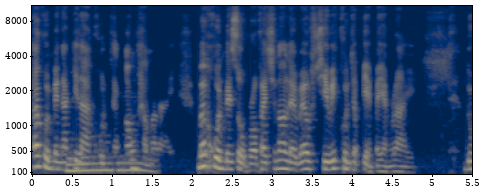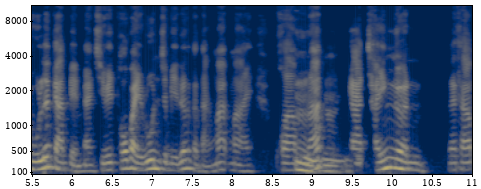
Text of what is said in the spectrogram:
ถ้าคุณเป็นนักกีฬาคุณจะต้องทำอะไร เมื่อคุณไปสู่ professional level ชีวิตคุณจะเปลี่ยนไปอย่างไร ดูเรื่องการเปลี่ยนแปลงชีวิตเพราะวัยรุ่นจะมีเรื่องต่างๆ มากมาย ความรักการใช้เงินนะครับ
